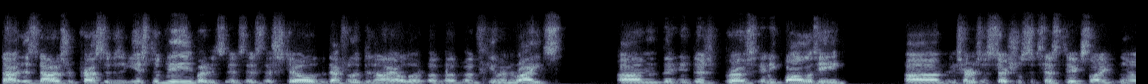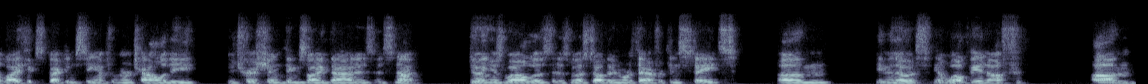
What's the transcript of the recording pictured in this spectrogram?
not it's not as repressive as it used to be, but it's it's, it's still definitely denial of, of, of human rights. Um, the, there's gross inequality uh, in terms of social statistics, like you know life expectancy, infant mortality, nutrition, things like that. It's it's not doing as well as, as most other North African states, um, even though it's you know wealthy enough. Um,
